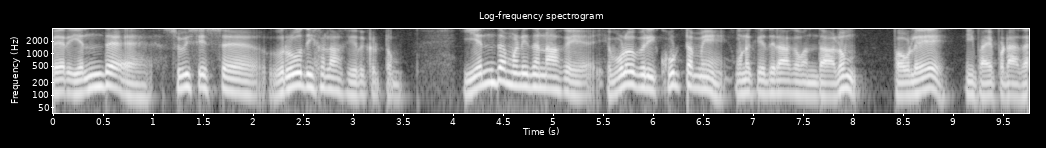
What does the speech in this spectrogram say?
வேறு எந்த சுவிசேஷ விரோதிகளாக இருக்கட்டும் எந்த மனிதனாக எவ்வளோ பெரிய கூட்டமே உனக்கு எதிராக வந்தாலும் பவுலே நீ பயப்படாத.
